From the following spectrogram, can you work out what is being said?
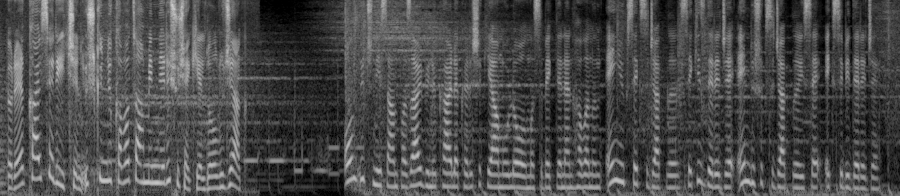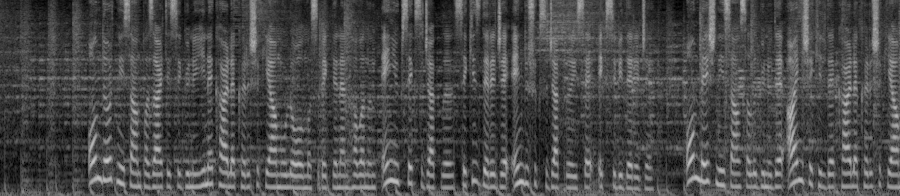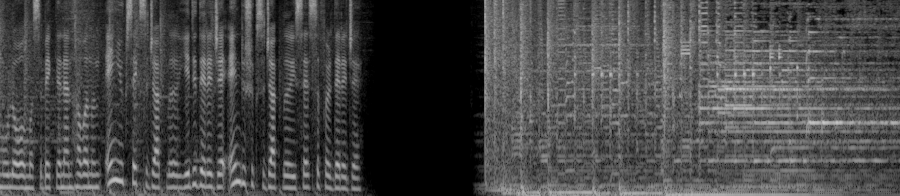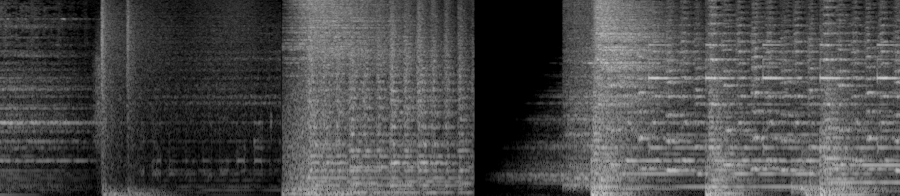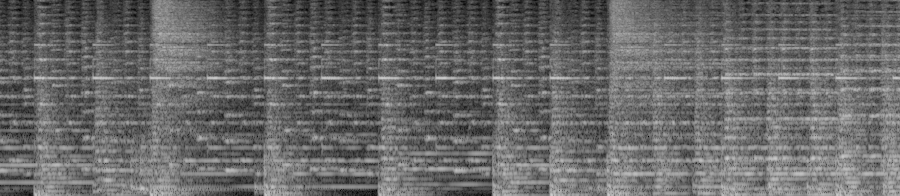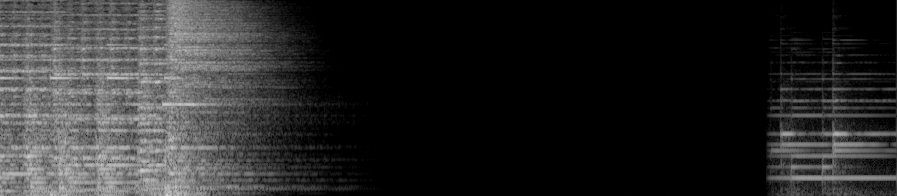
Göre Kayseri için 3 günlük hava tahminleri şu şekilde olacak. 13 Nisan Pazar günü karla karışık yağmurlu olması beklenen havanın en yüksek sıcaklığı 8 derece, en düşük sıcaklığı ise eksi 1 derece. 14 Nisan Pazartesi günü yine karla karışık yağmurlu olması beklenen havanın en yüksek sıcaklığı 8 derece, en düşük sıcaklığı ise eksi 1 derece. 15 Nisan Salı günü de aynı şekilde karla karışık yağmurlu olması beklenen havanın en yüksek sıcaklığı 7 derece, en düşük sıcaklığı ise 0 derece.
